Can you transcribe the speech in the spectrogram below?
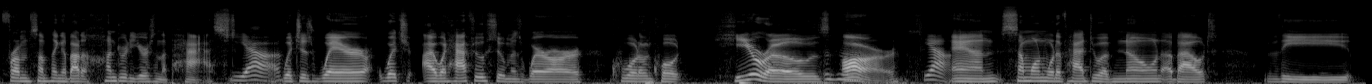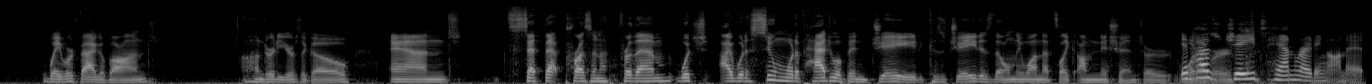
from something about a hundred years in the past Mm-hmm. Yeah. which is where which I would have to assume is where our quote unquote heroes Mm-hmm. are. Yeah. And someone would have had to have known about the Wayward Vagabond a hundred years ago and set that present up for them, which I would assume would have had to have been Jade, because Jade is the only one that's like omniscient or It whatever. has Jade's handwriting on it.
